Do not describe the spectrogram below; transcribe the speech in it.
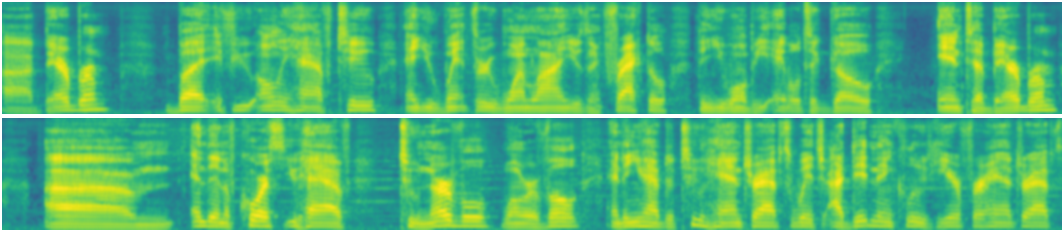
uh, Bearbrumm. but if you only have two and you went through one line using Fraktall, then you won't be able to go into Bearbrumm. Um, and then, of course, you have two Nerval, one Revolt, and then you have the two hand traps, which I didn't include here for hand traps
